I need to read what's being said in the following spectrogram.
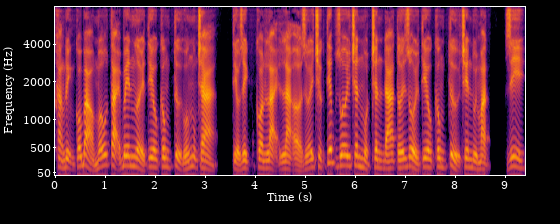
khẳng định có bảo mẫu tại bên người tiêu công tử uống ngụm trà, tiểu dịch còn lại là ở dưới trực tiếp rôi chân một chân đá tới rồi tiêu công tử trên đùi mặt, gì,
